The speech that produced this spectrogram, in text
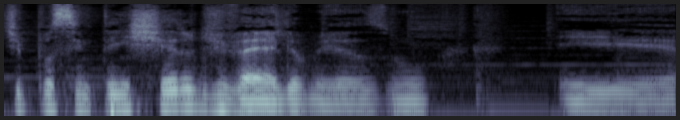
tipo assim, tem cheiro de velho mesmo. E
